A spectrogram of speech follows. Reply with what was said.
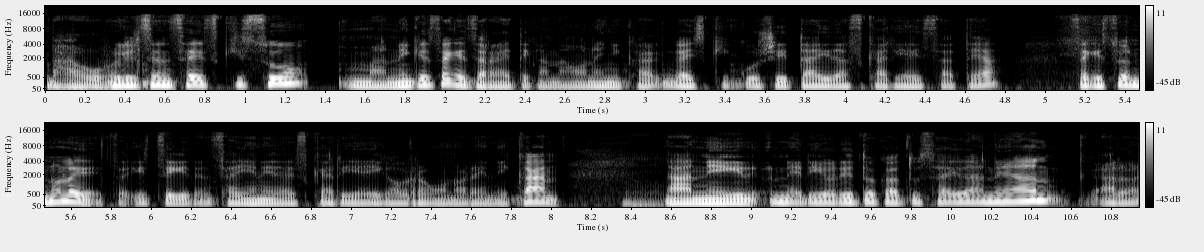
ba, urbiltzen zaizkizu, ba, nik ez dakit zergaitik handa honen gaizki ikusita idazkaria izatea. Zakizu nola hitz egiten zaien idazkaria gaur egun orain dikan. Mm. Da, niri hori tokatu zaidanean, gara,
